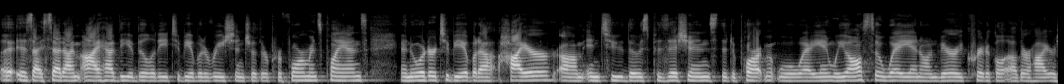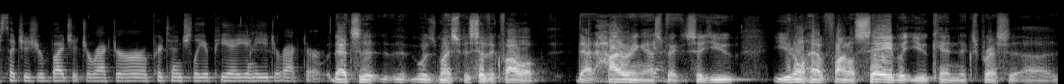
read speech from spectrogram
uh, as I said, I'm, I have the ability to be able to reach into their performance plans. In order to be able to hire um, into those positions, the department will weigh in. We also weigh in on very critical other hires, such as your budget director or potentially a PA&E director. That's, a- was my specific follow-up, that hiring aspect. So you, you don't have final say, but you can express uh,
